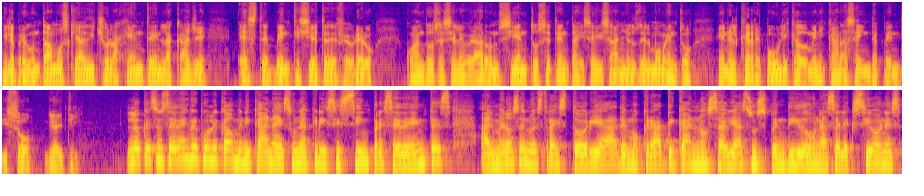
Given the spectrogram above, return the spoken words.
y le preguntamos qué ha dicho la gente en la calle este 27 de febrero, cuando se celebraron 176 años del momento en el que República Dominicana se independizó de Haití. Lo que sucede en República Dominicana es una crisis sin precedentes. Al menos en nuestra historia democrática no se había suspendido unas elecciones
